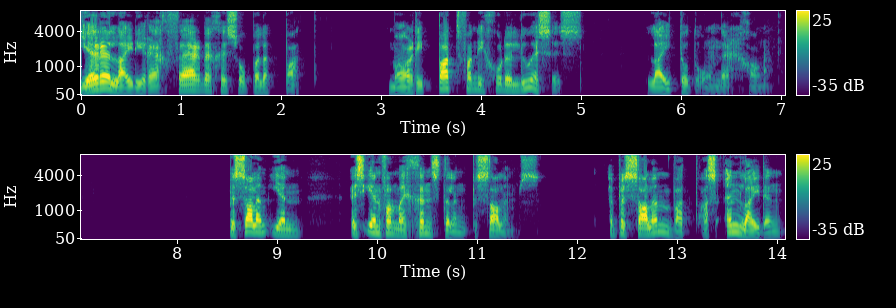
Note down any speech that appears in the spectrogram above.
Here lei die regverdiges op hulle pad maar die pad van die goddeloses lei tot ondergang. Psalm 1 is een van my gunsteling psalms. 'n Psalm wat as inleiding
